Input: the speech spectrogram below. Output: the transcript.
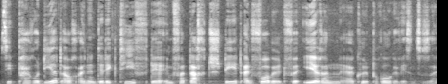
sie parodiert auch einen Detektiv, der im Verdacht steht, ein Vorbild für ihren Hercule Poirot gewesen zu sein.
